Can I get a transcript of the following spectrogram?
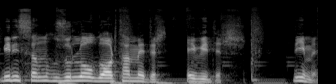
bir insanın huzurlu olduğu ortam nedir? Evidir. Değil mi?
